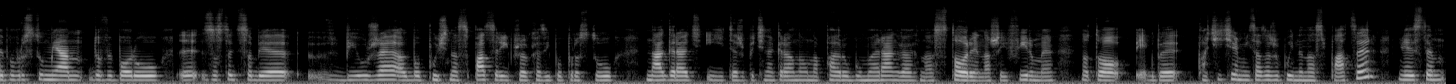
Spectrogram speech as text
Y, Po prostu miałam do wyboru y, zostać sobie w biurze albo pójść na spacer i przy okazji po prostu nagrać i też być nagraną na paru bumerangach na story naszej firmy. No to jakby płacicie mi za to, że pójdę na spacer. Ja jestem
